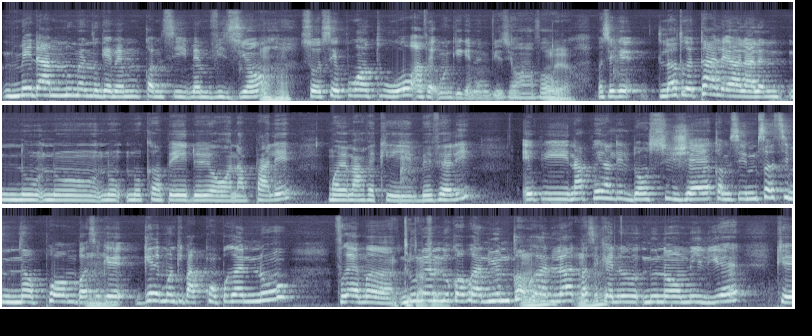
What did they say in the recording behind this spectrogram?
mesdames nous-mêmes nous avons même comme si même vision. Mm -hmm. so, c'est pour un tour avec monde qui a même vision avant yeah. parce que l'autre temps là nous nous nous nous camper de on a parlé moi-même avec euh, Beverly. Et puis n'a parlé d'un sujet comme si me senti dans pomme parce mm -hmm. que il y a des gens qui pas comprendre nous. Vraiment nous-mêmes nous comprenons nous mhm. comprenons l'autre parce mhm. que nous nous dans un milieu que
